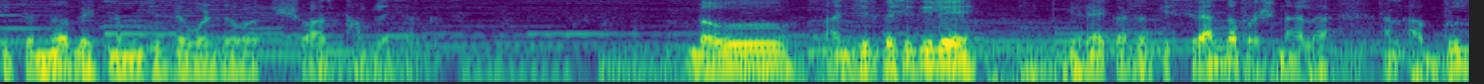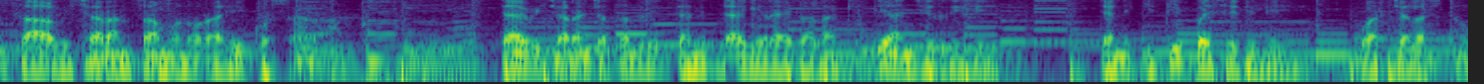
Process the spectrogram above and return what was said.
तिचं न भेटणं म्हणजे जवळजवळ श्वास थांबल्यासारखंच. भाऊ अंजीर कशी दिले? गिरायकाचा तिसऱ्यांदा प्रश्न आला आणि अब्दुलचा विचारांचा मनोराही कोसळला. त्या विचारांच्या तंद्रीत त्याने त्या गिरायकाला किती अंजीर दिली? त्याने किती पैसे दिले? वरच्यालाच ठाऊ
